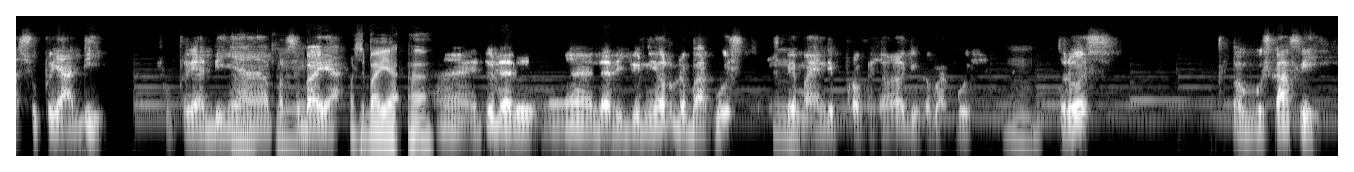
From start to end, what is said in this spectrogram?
Supriyadi Supriyadinya Oke. Persebaya Persebaya. Ah, nah itu dari nah, dari junior udah bagus terus dia Hmm. main di profesional juga bagus hmm. terus bagus Kavi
